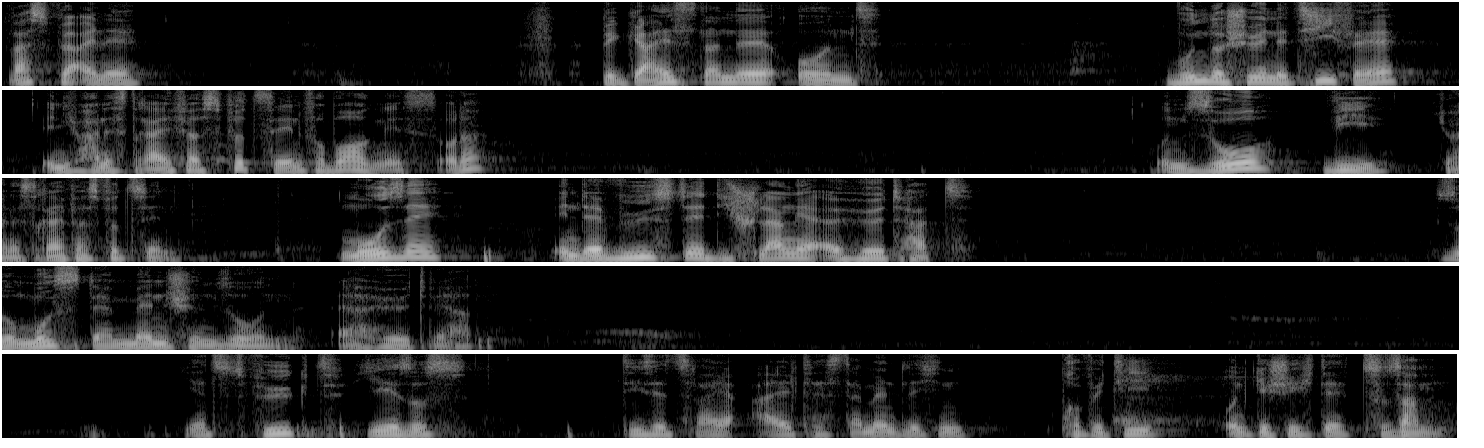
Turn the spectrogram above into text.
Was für eine begeisternde und wunderschöne Tiefe in Johannes 3, Vers 14 verborgen ist, oder? Und so wie, Johannes 3, Vers 14, Mose in der Wüste die Schlange erhöht hat, so muss der Menschensohn erhöht werden. Jetzt fügt Jesus diese zwei alttestamentlichen Prophetie und Geschichte zusammen.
